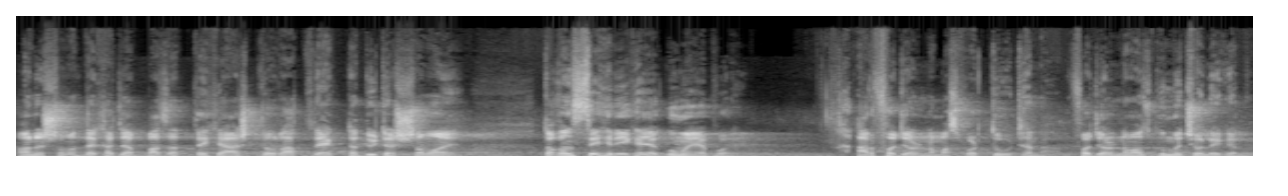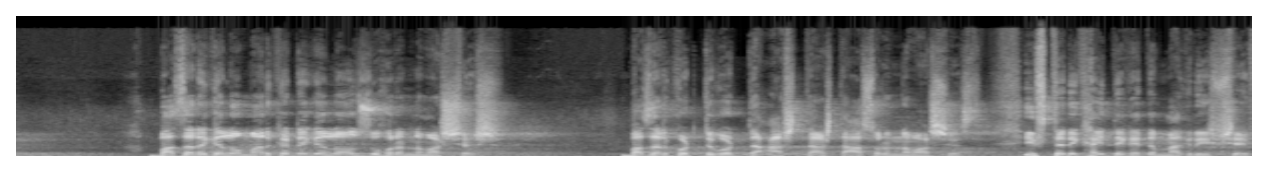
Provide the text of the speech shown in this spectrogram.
অনেক সময় দেখা যায় বাজার থেকে আসতো রাত্রে একটা, দুইটার সময় তখন সেহেরি খাইয়া ঘুমাইয়া পড়ে। আর ফজর নামাজ পড়তে উঠে না। ফজর নামাজ ঘুমে চলে গেল। বাজারে গেল, মার্কেটে গেল, জোহরের নামাজ শেষ। বাজার করতে করতে আস্তে আস্তে আসরের নামাজ শেষ। ইফতারি খাইতে খাইতে মাগরি শেষ।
